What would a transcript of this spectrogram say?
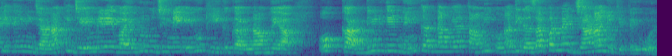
ਕਿਤੇ ਨਹੀਂ ਜਾਣਾ ਕਿ ਜੇ ਮੇਰੇ ਵਾਹਿਗੁਰੂ ਜੀ ਨੇ ਇਹਨੂੰ ਠੀਕ ਕਰਨਾ ਹੋਇਆ ਉਹ ਕਰ ਦੇਣਗੇ ਨਹੀਂ ਕਰਨਾ ਹੋਇਆ ਤਾਂ ਵੀ ਉਹਨਾਂ ਦੀ ਰਜ਼ਾ ਪਰ ਮੈਂ ਜਾਣਾ ਨਹੀਂ ਕਿਤੇ ਹੋਰ।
